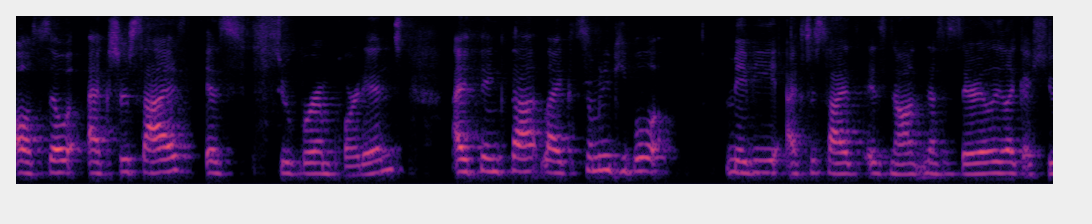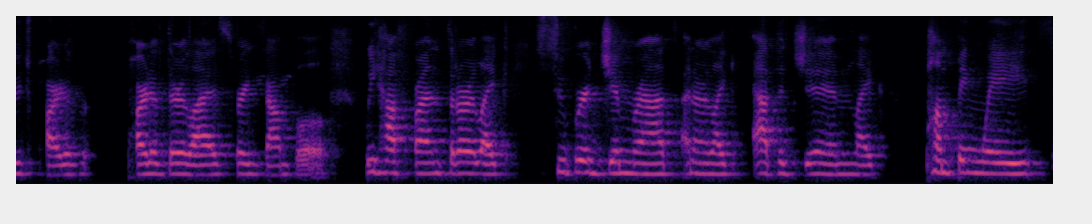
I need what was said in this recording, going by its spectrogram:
also exercise is super important. I think that like so many people maybe exercise is not necessarily like a huge part of part of their lives. For example we have friends that are like super gym rats and are like at the gym like pumping weights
